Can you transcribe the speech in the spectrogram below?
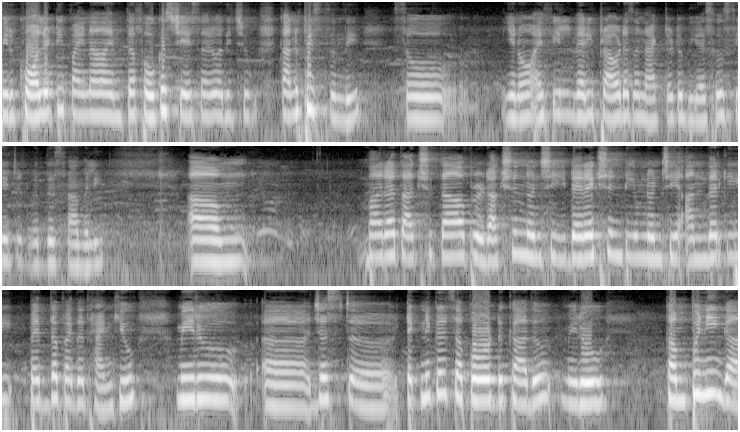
మీరు క్వాలిటీ పైన ఎంత ఫోకస్ చేశారో అది చూ కనిపిస్తుంది. So you know I feel very proud as an actor to be associated with this family Bharat Akshita production నుంచి డైరెక్షన్ టీం నుంచి అందరికీ పెద్ద పెద్ద థ్యాంక్ యూ మీరు జస్ట్ టెక్నికల్ సపోర్ట్ కాదు మీరు కంపెనీగా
